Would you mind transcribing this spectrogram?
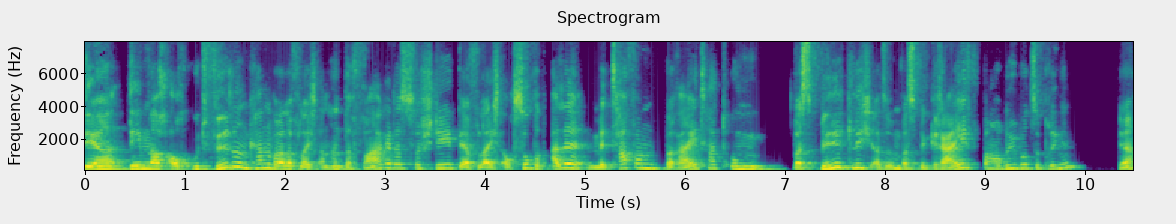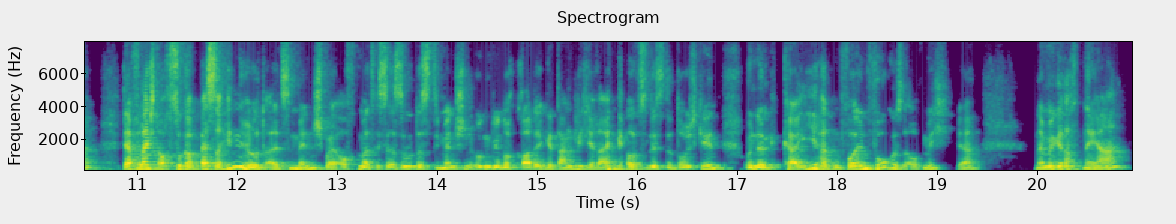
der demnach auch gut filtern kann, weil er vielleicht anhand der Frage das versteht, der vielleicht auch sofort alle Metaphern bereit hat, um was bildlich, also um was begreifbar rüberzubringen. Ja, der vielleicht auch sogar besser hinhört als ein Mensch, weil oftmals ist ja so, dass die Menschen irgendwie noch gerade gedankliche Einkaufsliste durchgehen und eine KI hat einen vollen Fokus auf mich. Ja, dann haben wir gedacht, na ja,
